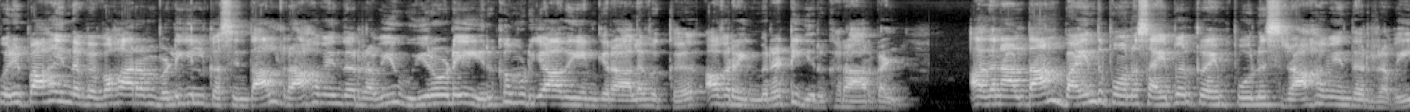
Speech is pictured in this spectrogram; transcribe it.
குறிப்பாக இந்த விவகாரம் வெளியில் கசிந்தால் ராகவேந்தர் ரவி உயிரோடே இருக்க முடியாது என்கிற அளவுக்கு அவரை மிரட்டி இருக்கிறார்கள் அதனால் தான் பயந்து போன cyber crime police Raghavender Ravi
